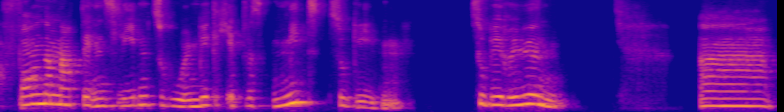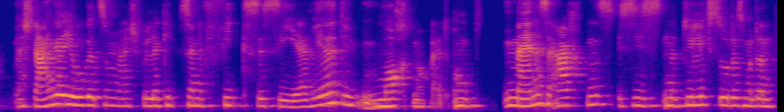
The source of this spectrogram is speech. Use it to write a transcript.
von der Matte ins Leben zu holen, wirklich etwas mitzugeben, zu berühren. Äh, Stanga-Yoga zum Beispiel, da gibt es eine fixe Serie, die macht man halt. Und meines Erachtens, es ist natürlich so, dass man dann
